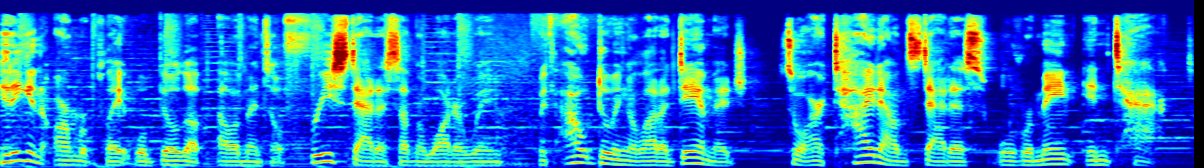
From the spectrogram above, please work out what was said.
Hitting an armor plate will build up elemental free status on the Waterwing without doing a lot of damage, so our tie down status will remain intact.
